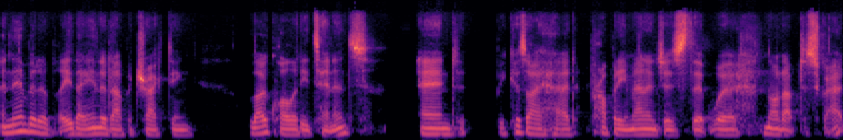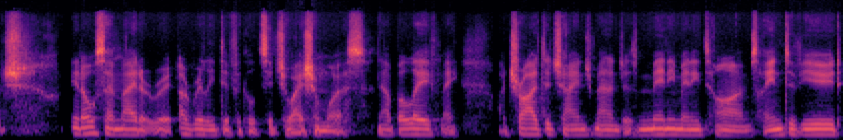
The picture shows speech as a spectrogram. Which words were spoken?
inevitably, they ended up attracting low quality tenants. And because I had property managers that were not up to scratch, it also made it re- a really difficult situation worse. Now, believe me, I tried to change managers many, many times. I interviewed.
